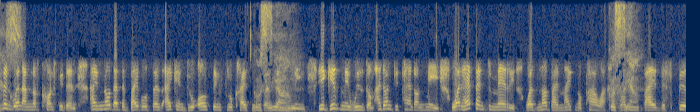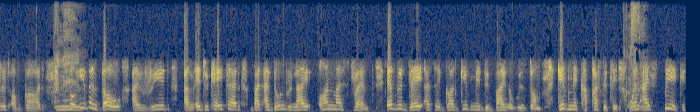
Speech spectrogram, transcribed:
Even when I'm not confident, I know that the Bible says I can do all things through Christ who strengthens me. He gives me wisdom. I don't depend on me. What happened to Mary was not by might nor power, was by the Spirit of God. Amen. So even though I read, I'm educated, but I don't rely on my strength. Every day I say, God, give me divine wisdom, give me capacity. When I speak,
